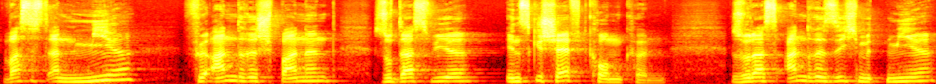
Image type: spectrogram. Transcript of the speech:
was ist an mir für andere spannend, sodass wir ins Geschäft kommen können. sodass andere sich mit mir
